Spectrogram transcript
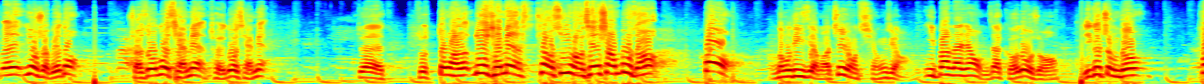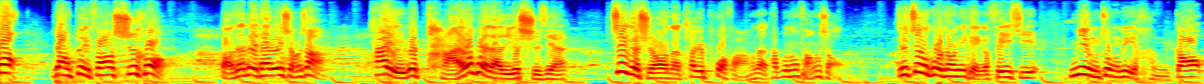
哎，右手别动，甩左落前面，腿落前面，对。就蹬完了，落前面，跳膝往前上步走，蹦，能理解吗？这种情景，一般来讲，我们在格斗中，一个正蹬，蹦，让对方失控，倒在擂台围绳上，他有一个弹回来的一个时间，这个时候呢，他是破防的，他不能防守。就这个过程，你给个飞膝，命中率很高，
